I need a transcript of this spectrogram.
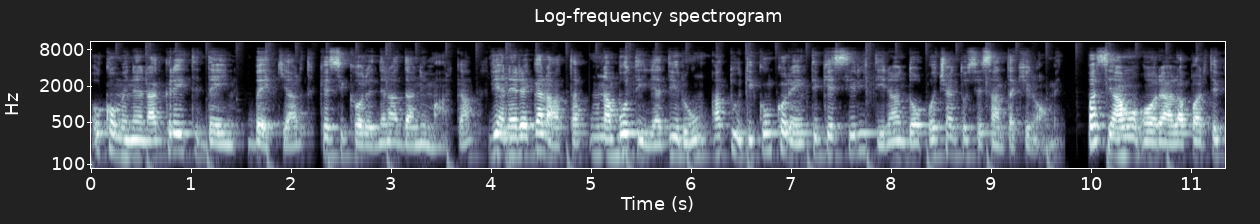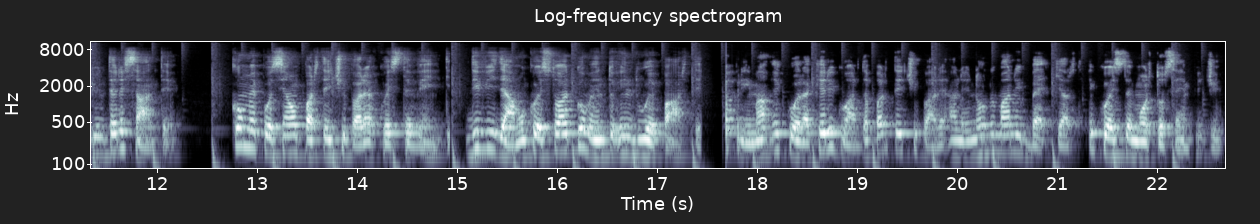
o come nella Great Dane Backyard che si corre nella Danimarca, viene regalata una bottiglia di rum a tutti i concorrenti che si ritirano dopo 160 km. Passiamo ora alla parte più interessante, come possiamo partecipare a questi eventi? Dividiamo questo argomento in due parti. La prima è quella che riguarda partecipare alle normali backyard e questo è molto semplice.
